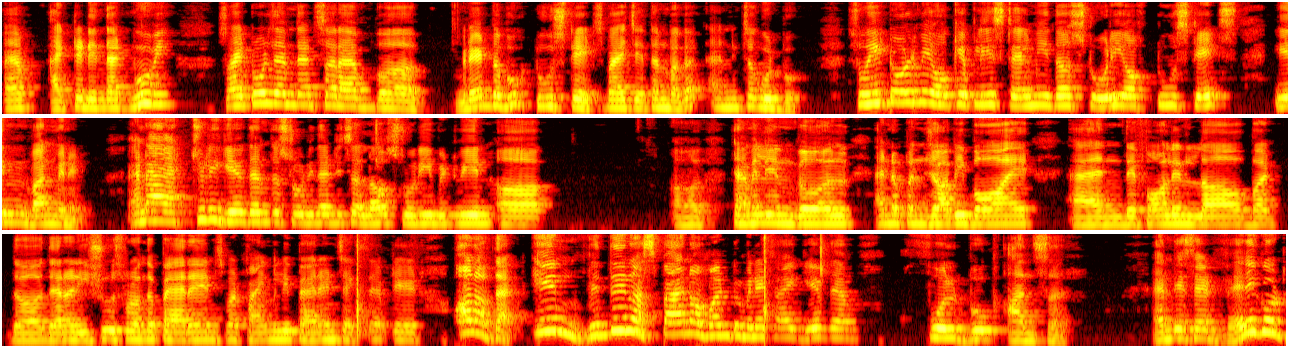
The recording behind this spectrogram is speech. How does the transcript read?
have acted in that movie. So I told them that, sir, I've uh, read the book Two States by Chetan Bhagat and it's a good book. So he told me, okay, please tell me the story of two states in one minute. And I actually gave them the story that it's a love story between a, a Tamilian girl and a Punjabi boy, and they fall in love, but the, there are issues from the parents, but finally parents accept it. All of that in within a span of one two minutes, I gave them full book answer, and they said, "Very good,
